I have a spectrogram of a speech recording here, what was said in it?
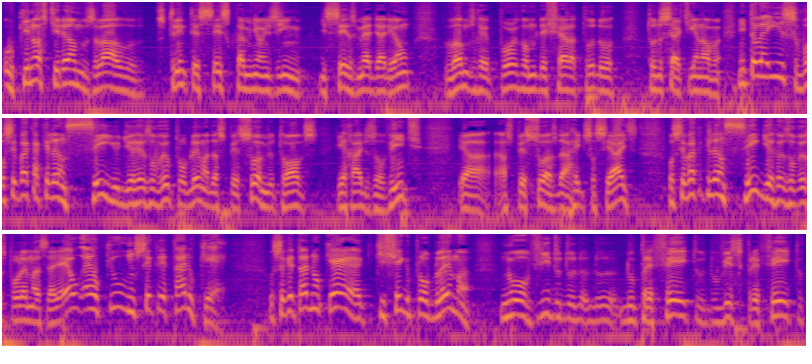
o que nós tiramos lá, os 36 caminhões de 6 metros de vamos repor, vamos deixar tudo, tudo certinho nova. Então é isso, você vai com aquele anseio de resolver o problema das pessoas, Milton Alves e rádios ouvintes, e a, as pessoas das redes sociais, você vai com aquele anseio de resolver os problemas. É, é o que um secretário quer. O secretário não quer que chegue problema no ouvido do, do, do prefeito, do vice-prefeito.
